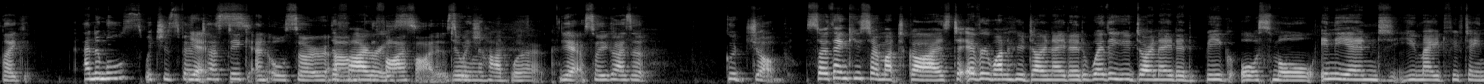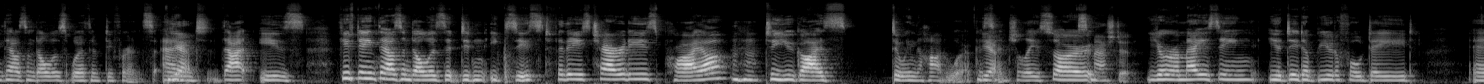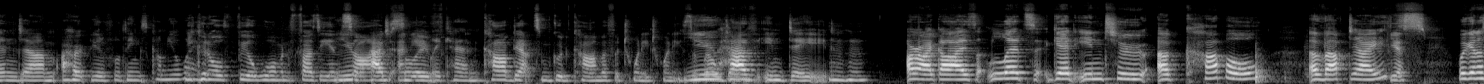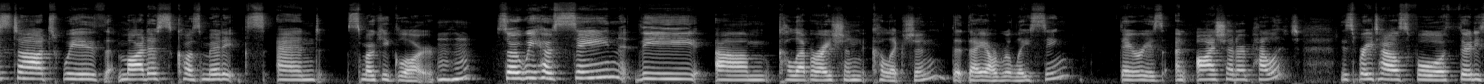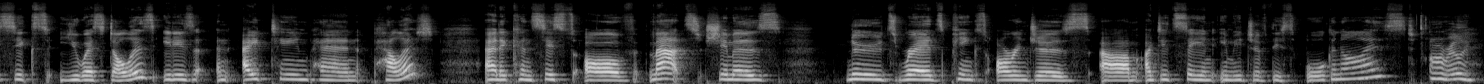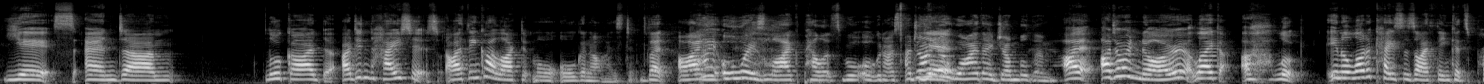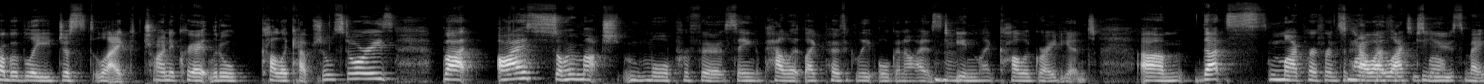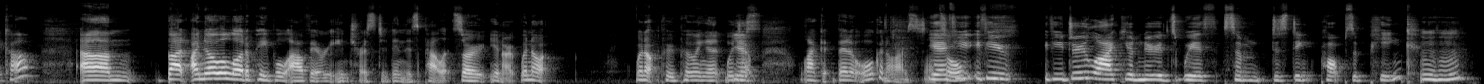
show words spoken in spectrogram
like animals, which is fantastic, Yes. and also The, um, the firefighters doing which- the hard work. yeah, so you guys are good job. So thank you so much, guys, to everyone who donated. Whether you donated big or small, in the end, you made fifteen thousand dollars worth of difference, and that is fifteen thousand dollars that didn't exist for these charities prior to you guys doing the hard work, Mm-hmm. Yeah. essentially. So Smashed it. You're amazing. You did a beautiful deed, and um, I hope beautiful things come your way. You can all feel warm and fuzzy inside. absolutely and you've can. Carved out some good karma for 2020. So you well have indeed. All right, guys, let's get into a couple of updates. Yes. We're going to start with Midas Cosmetics and Smoky Glow. Mm-hmm. So we have seen the um, collaboration collection that they are releasing. There is an eyeshadow palette. This retails for 36 US dollars. It is an 18 pan palette and it consists of mattes, shimmers, nudes, reds, pinks, oranges. Um, I did see an image of this organized. Oh, really? Yes, and um, look, I, I didn't hate it. I think I liked it more organized, but I I always like palettes more organized. I don't Yeah. know why they jumble them. I, I don't know. Like, uh, look, in a lot of cases, I think it's probably just like trying to create little color capsule stories, but I so much more prefer seeing a palette like perfectly organized Mm-hmm. in like color gradient. Um, that's my preference of my how I like preference to as well. use makeup. Um, but I know a lot of people are very interested in this palette, so you know we're not we're not poo pooing it. We Yeah. just like it better organized. Yeah, all. if you, if you if you do like your nudes with some distinct pops of pink,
